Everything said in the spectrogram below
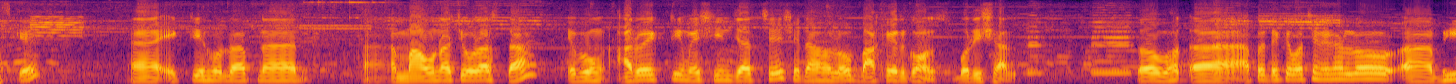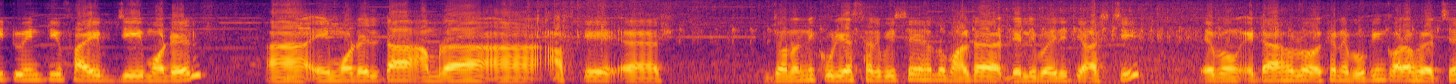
আজকে। একটি হলো আপনার মাওনা চৌরাস্তা এবং আরও একটি মেশিন যাচ্ছে, সেটা হলো বাকেরগঞ্জ, বরিশাল। তো আপনারা দেখতে পাচ্ছেন, এটা হলো V twenty five G model এই মডেলটা আমরা আজকে জননী কুরিয়ার সার্ভিসে হলো মালটা ডেলিভারি দিতে আসছি এবং এটা হলো এখানে বুকিং করা হয়েছে।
